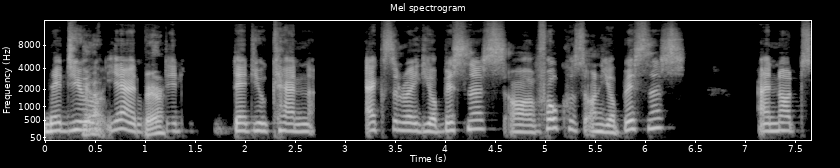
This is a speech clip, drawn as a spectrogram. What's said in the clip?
that you, yeah, yeah that, that you can accelerate your business or focus on your business and not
